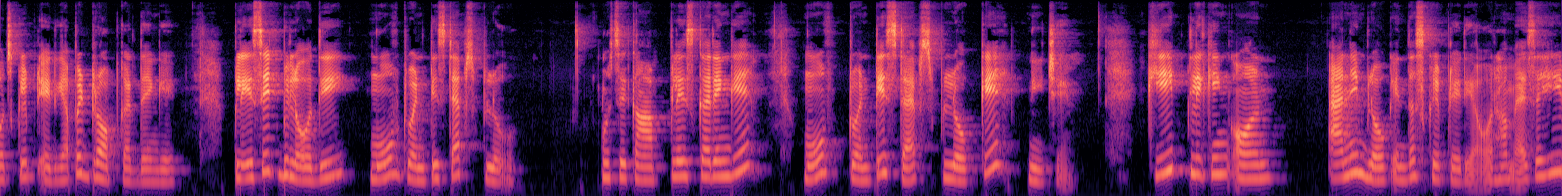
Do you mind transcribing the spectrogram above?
और स्क्रिप्ट एरिया पर ड्रॉप कर देंगे। Place it below the move 20 steps block उसे कहाँ प्लेस करेंगे? मूव 20 स्टेप्स ब्लॉक के नीचे। Keep clicking on any block in the script area और हम ऐसे ही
